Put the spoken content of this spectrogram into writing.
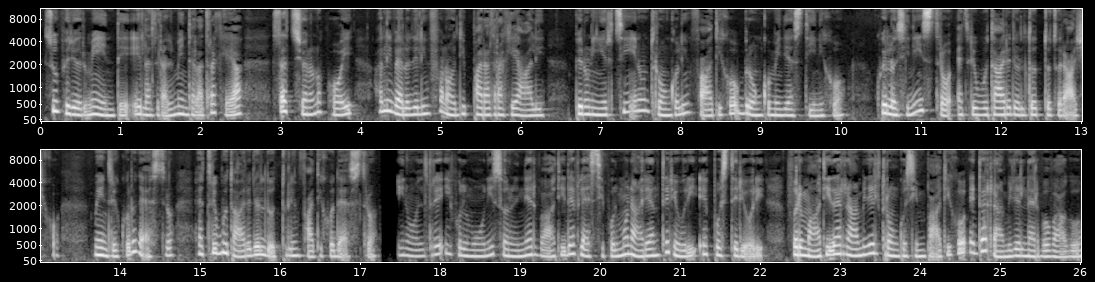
Superiormente e lateralmente alla trachea stazionano poi a livello dei linfonodi paratracheali per unirsi in un tronco linfatico broncomediastinico. Quello sinistro è tributario del dotto toracico, mentre quello destro è tributario del dotto linfatico destro. Inoltre i polmoni sono innervati dai plessi polmonari anteriori e posteriori, formati da rami del tronco simpatico e da rami del nervo vago.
